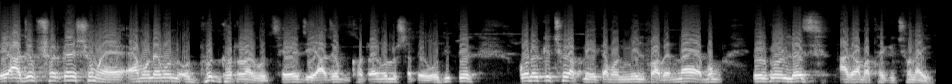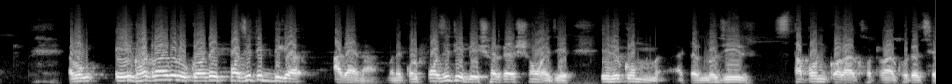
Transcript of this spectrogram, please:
এই আজব সরকারের সময় এমন এমন অদ্ভুত ঘটনা ঘটছে যে আজব ঘটনাগুলোর সাথে অতীতের কোনো কিছু আপনি তেমন মিল পাবেন না এবং এগুলো কোনো লেজ আগা মাথা কিছু নাই। এবং এই ঘটনাগুলো কোনোটাই পজিটিভ দিকে আগায় না। মানে কোন পজিটিভ এই সরকারের সময় যে এরকম একটা নজির স্থাপন করা ঘটনা ঘটেছে,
